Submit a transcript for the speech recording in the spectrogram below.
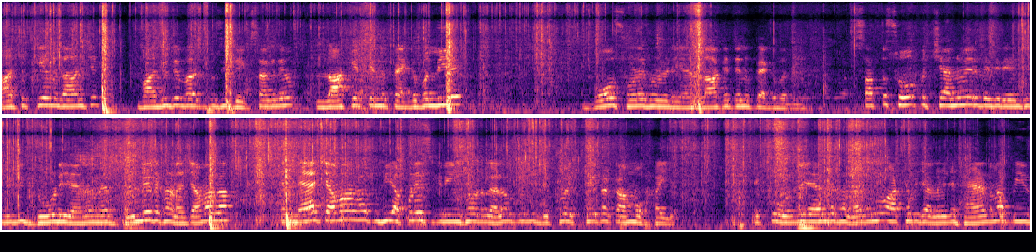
ਆ ਚੁੱਕੀ ਹੈ ਮੈਦਾਨ 'ਚ। ਬਾਜੂ ਦੇ ਵਰਕ ਤੁਸੀਂ ਦੇਖ ਸਕਦੇ ਹੋ। ਲਾ ਕੇ ਤਿੰਨ ਪੈਗ ਬੱਲੀਏ। ਬਹੁਤ ਸੋਹਣੇ ਸੋਹਣੇ ਡਿਜ਼ਾਈਨ ਲਾ ਕੇ ਤਿੰਨ ਪੈਗ ਬੱਲੀਏ। 795 ਰੁਪਏ ਦੀ ਰੇਂਜ ਵਿੱਚ ਜੀ ਦੋ ਡਿਜ਼ਾਈਨ ਮੈਂ ਦੋਨੇ ਦਿਖਾਣਾ ਚਾਹਾਂਗਾ। ਤੇ ਮੈਂ ਚਾਹਾਂਗਾ ਤੁਸੀਂ ਆਪਣੇ ਸਕਰੀਨਸ਼ਾਟ ਲੈ ਲਓ, ਕਿਉਂਕਿ ਦੇਖੋ ਇੱਥੇ ਤਾਂ ਕੰਮ ਔਖਾ ਹੀ ਹੈ ਇੱਕ ਹੋਰ ਡਿਜ਼ਾਈਨ ਦਿਖਾਣਾ ਤੁਹਾਨੂੰ 895 ਚ ਹੈਂਡ ਨਾਲ ਪੀਸ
